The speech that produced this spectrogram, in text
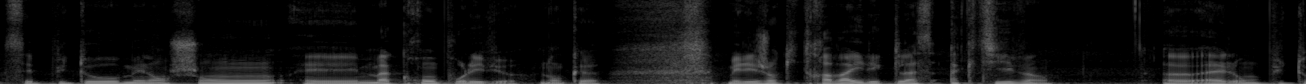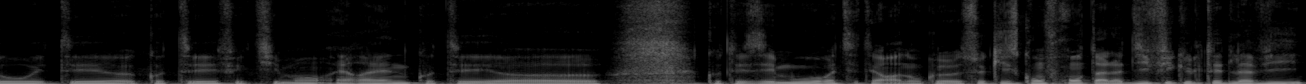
c'est plutôt Mélenchon et Macron pour les vieux. Donc, euh, mais les gens qui travaillent, les classes actives, elles ont plutôt été côté effectivement RN, côté, côté Zemmour, etc. Donc ceux qui se confrontent à la difficulté de la vie,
